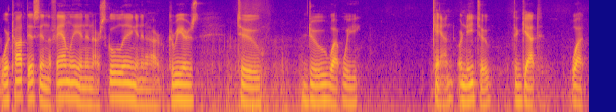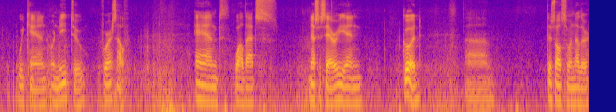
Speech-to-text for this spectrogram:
We're taught this in the family and in our schooling and in our careers to do what we can or need to to get what we can or need to for ourselves. And while that's necessary and good, um, there's also another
